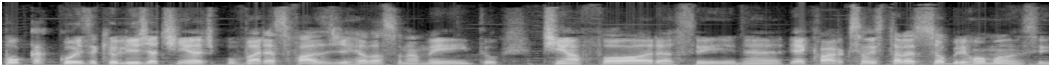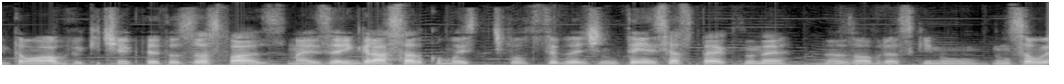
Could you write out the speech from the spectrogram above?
pouca coisa que eu li já tinha, tipo, várias fases de relacionamento, tinha fora, assim, né? E é claro que são histórias sobre romance, então óbvio que tinha que ter todas as fases. Mas é engraçado como, tipo, a gente não tem esse aspecto, né? Nas obras que não, não são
